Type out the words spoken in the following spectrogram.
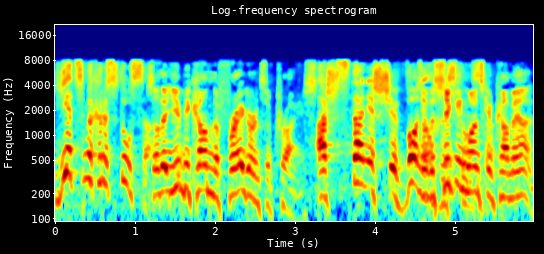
Jedzmy Chrystusa, so that you become the fragrance of Christ. aż staniesz się So wonią the seeking ones Chrystusa. can come in.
